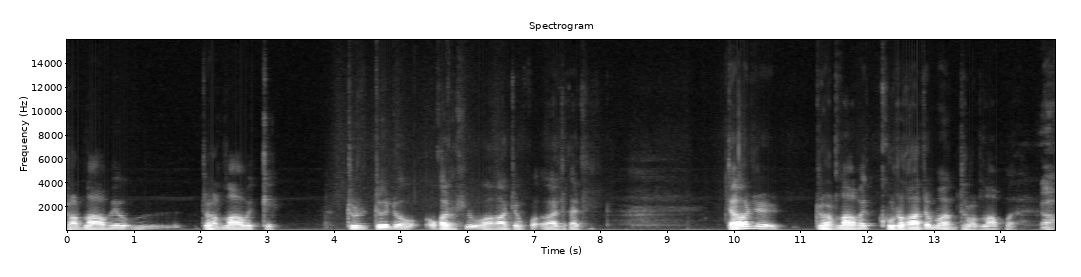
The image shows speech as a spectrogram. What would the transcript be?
tráðnaði tráðnaði ekki оқарлу радио аалгат тавал троннаарвик кулераатама троннаарва аа.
